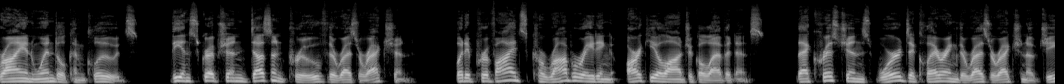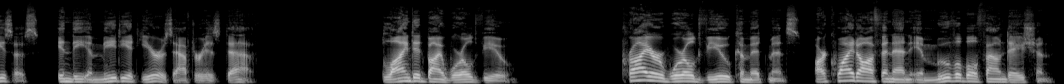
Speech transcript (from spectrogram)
Bryan Windle concludes the inscription doesn't prove the resurrection, but it provides corroborating archaeological evidence that Christians were declaring the resurrection of Jesus in the immediate years after his death. Blinded by worldview. Prior worldview commitments are quite often an immovable foundation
